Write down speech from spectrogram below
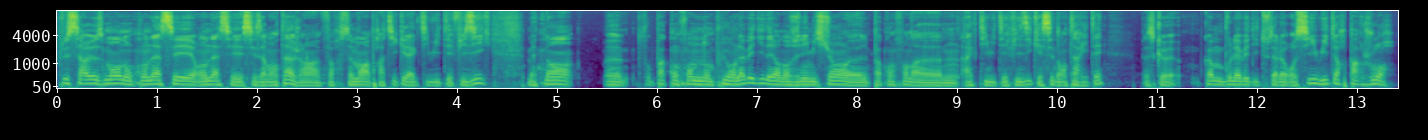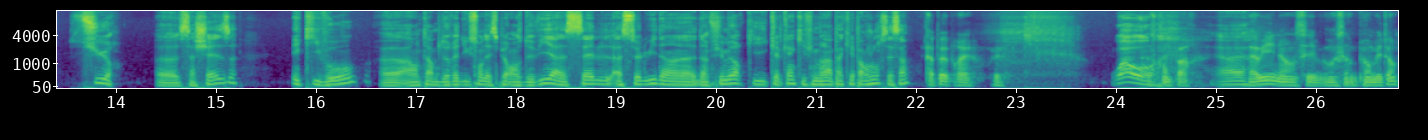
plus sérieusement, donc on a ces, on a ces, ces avantages, hein, forcément, à pratiquer l'activité physique. Maintenant, euh, faut pas confondre non plus. On l'avait dit d'ailleurs dans une émission, euh, ne pas confondre activité physique et sédentarité, parce que, comme vous l'avez dit tout à l'heure aussi, 8 heures par jour sur sa chaise équivaut, euh, en termes de réduction d'espérance de vie, à celle, à celui d'un fumeur qui, quelqu'un qui fumerait un paquet par jour, c'est ça? À peu près, oui, Waouh. Euh, Ah oui, non, c'est bon, un peu embêtant.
